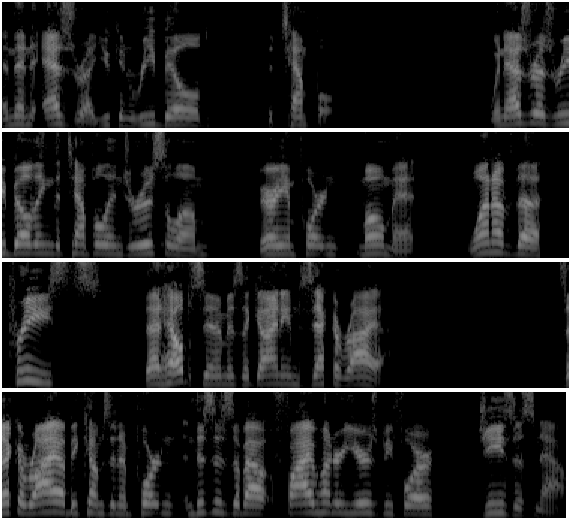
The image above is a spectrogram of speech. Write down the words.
And then Ezra, you can rebuild the temple. When Ezra is rebuilding the temple in Jerusalem, very important moment, one of the priests that helps him is a guy named Zechariah. Zechariah becomes an important, and this is about 500 years before Jesus now.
